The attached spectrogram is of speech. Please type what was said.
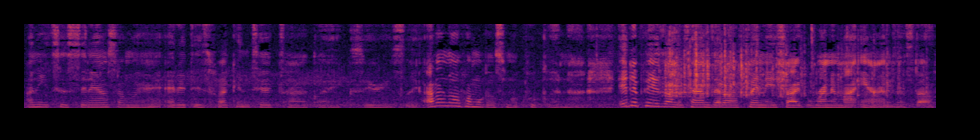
I need to sit down somewhere and edit this fucking TikTok. Like, seriously. I don't know if I'm gonna go smoke hookah or not. It depends on the time that I'll finish, like, running my errands and stuff.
